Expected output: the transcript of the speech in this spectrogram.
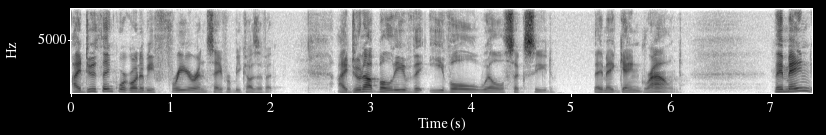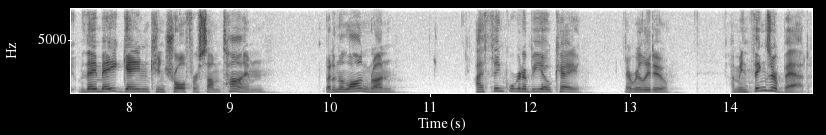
I do think we're going to be freer and safer because of it. I do not believe the evil will succeed. They may gain ground. They may, they may gain control for some time, but in the long run, I think we're going to be okay. I really do. I mean, things are bad.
